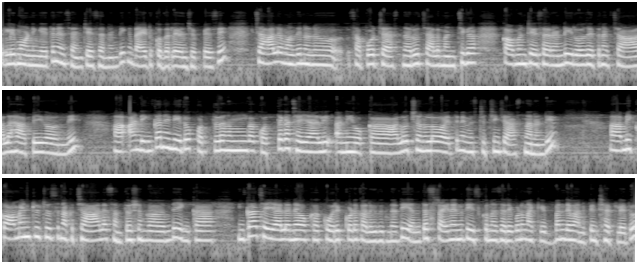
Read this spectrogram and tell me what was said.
ఎర్లీ మార్నింగ్ అయితే నేను సెండ్ చేశానండి. ఇంక నైట్ కుదరలేదని చెప్పేసి చాలామంది నన్ను సపోర్ట్ చేస్తున్నారు. చాలా మంచిగా కామెంట్ చేశారండి. ఈరోజు అయితే నాకు చాలా హ్యాపీగా ఉంది. అండ్ ఇంకా నేను ఏదో కొత్తదనంగా కొత్తగా చేయాలి అని ఒక ఆలోచనలో అయితే నేను స్టిచ్చింగ్ చేస్తున్నానండి. మీ కామెంట్లు చూసి నాకు చాలా సంతోషంగా ఉంది. ఇంకా ఇంకా చేయాలనే ఒక కోరిక కూడా కలుగుతుందంటే ఎంత స్ట్రైన్ అయినా తీసుకున్నా సరే కూడా నాకు ఇబ్బంది ఏమీ అనిపించట్లేదు.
